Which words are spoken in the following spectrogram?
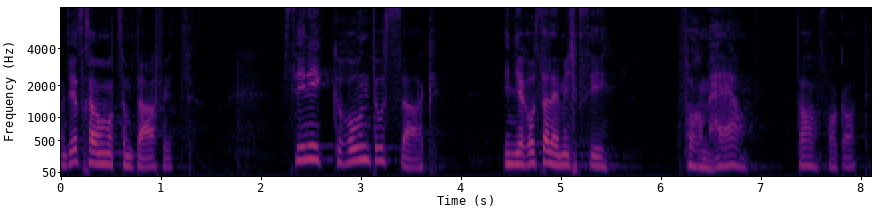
Und jetzt kommen wir zum David. Seine Grundaussage in Jerusalem war vor dem Herrn, da vor Gott.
